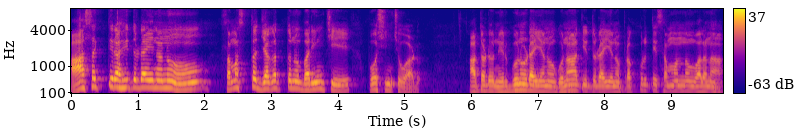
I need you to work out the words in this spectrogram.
ఆసక్తిరహితుడైనను సమస్త జగత్తును భరించి పోషించువాడు. అతడు నిర్గుణుడయ్యను గుణాతీతుడయ్యను ప్రకృతి సంబంధం వలన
